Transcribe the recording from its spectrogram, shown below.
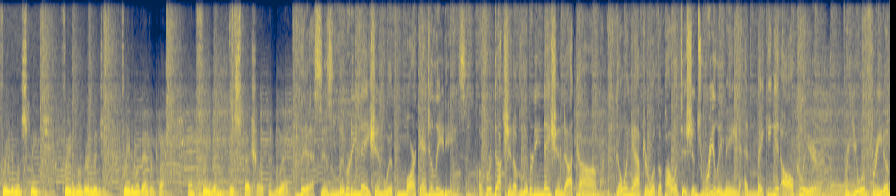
Freedom of speech, freedom of religion, freedom of enterprise, and freedom is special and rare. This is Liberty Nation with Mark Angelides, a production of LibertyNation.com, going after what the politicians really mean and making it all clear. for your freedom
